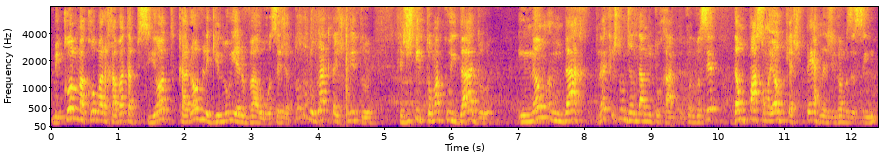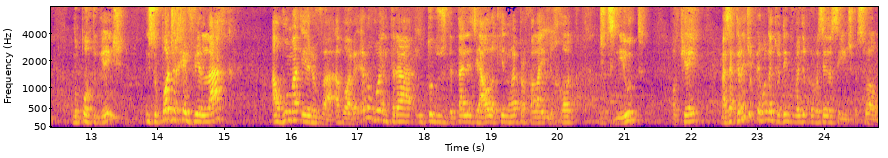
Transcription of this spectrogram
mikol makom archavat apsiot, karov legilui ervau." Ou seja, todo lugar que está escrito que a gente tem que tomar cuidado em não andar, não é questão de andar muito rápido. Quando você dá um passo maior do que as pernas, digamos assim, no português, isso pode revelar alguma erva. Agora, eu não vou entrar em todos os detalhes e a aula aqui não é para falar em Lichot de Tzniut, ok? Mas a grande pergunta que eu tenho que fazer para vocês é a seguinte, pessoal.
